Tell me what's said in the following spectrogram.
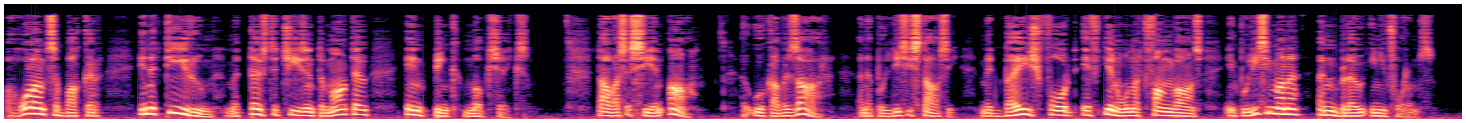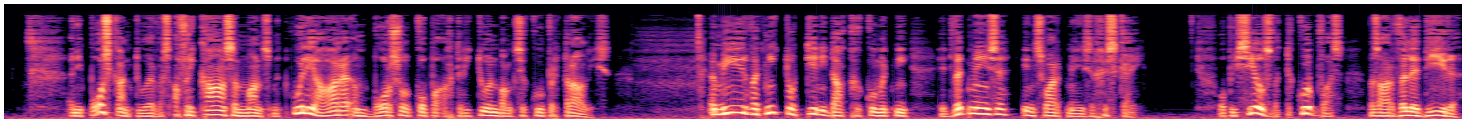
'n Hollandse bakker en 'n tea room met toasted cheese en tomato en pink milkshakes. Daar was 'n C&A, 'n Oka Bazaar en 'n polisiestasie met beige Ford F100 vangwaans en polisiemanne in blou uniforms. In die poskantoor was Afrikaanse mans met oliehare en borselkoppe agter die toonbank se kopertralies. 'n Muur wat nie tot teen die dak gekom het nie, het wit mense en swart mense geskei. Op die seels wat te koop was, was daar wilde diere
